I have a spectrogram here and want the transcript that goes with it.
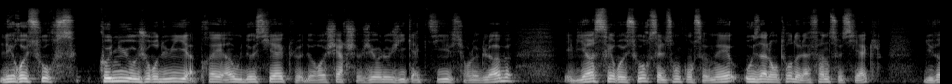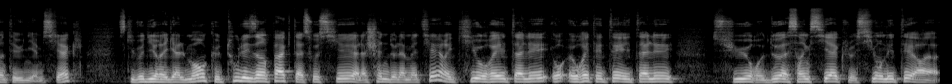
les ressources connues aujourd'hui après un ou deux siècles de recherche géologique active sur le globe eh bien, ces ressources, elles sont consommées aux alentours de la fin de ce siècle, du XXIe siècle. Ce qui veut dire également que tous les impacts associés à la chaîne de la matière et qui auraient, été étalés sur deux à cinq siècles si on était à,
